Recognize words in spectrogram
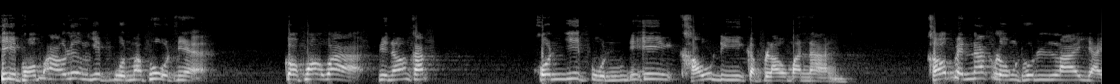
ที่ผมเอาเรื่องญี่ปุ่นมาพูดเนี่ย ก็เพราะว่าพี่น้องครับ คนญี่ปุ่นนี่เขาดีกับเรามานาน เขาเป็นนักลงทุนรายใหญ่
